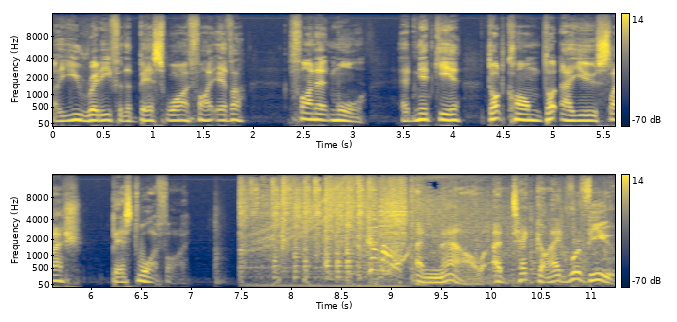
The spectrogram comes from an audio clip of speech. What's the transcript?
Are you ready for the best Wi Fi ever? Find out more at netgear.com.au slash best Wi Fi. And now, a Tech Guide review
